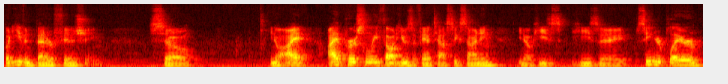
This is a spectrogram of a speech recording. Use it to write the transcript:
but even better finishing. So, you know, I I personally thought he was a fantastic signing. You know, he's he's a senior player,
